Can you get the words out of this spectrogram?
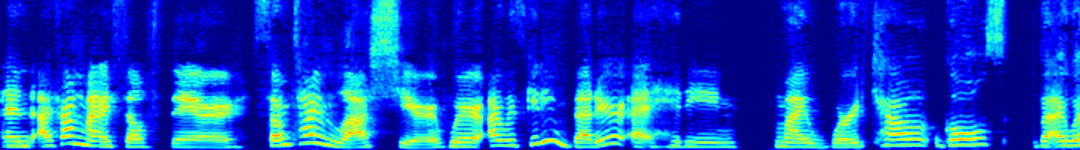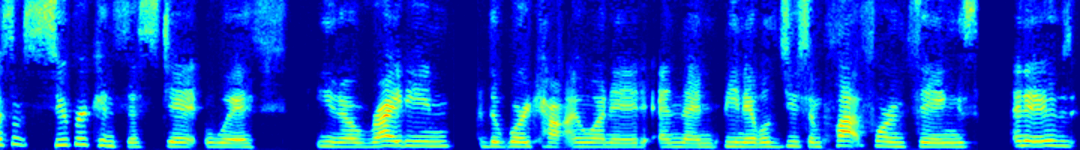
And I found myself there sometime last year where I was getting better at hitting my word count goals, but I wasn't super consistent with, you know, writing the word count I wanted and then being able to do some platform things. And it was, it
